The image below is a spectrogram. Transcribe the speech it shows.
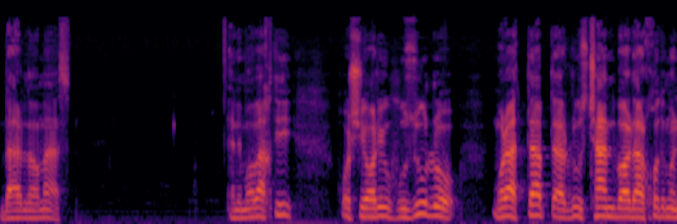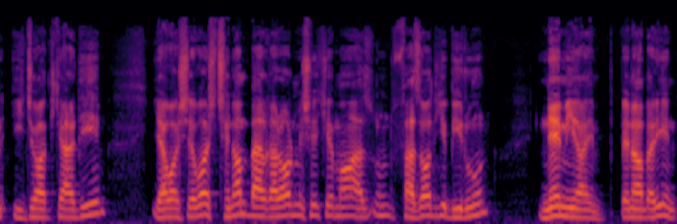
برنامه است. یعنی ما وقتی هوشیاری و حضور رو مرتب در روز چند بار در خودمون ایجاد کردیم یواش یواش چنان برقرار میشه که ما از اون فضا دیگه بیرون نمیاییم. بنابراین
